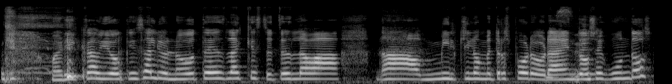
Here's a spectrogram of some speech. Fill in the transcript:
Marica, vio que salió el nuevo Tesla, que este Tesla va a mil kilómetros por hora en dos segundos.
